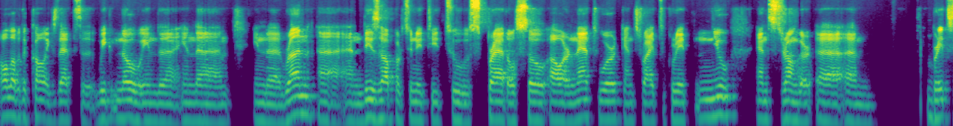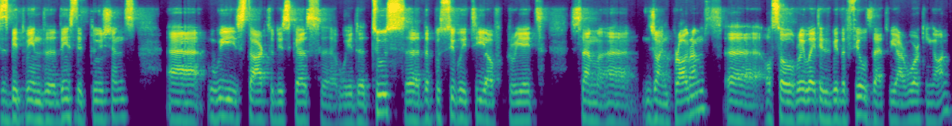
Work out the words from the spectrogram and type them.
all of the colleagues that uh, we know in the in the in the run, uh, and this opportunity to spread also our network and try to create new and stronger uh, um, bridges between the, the institutions. Uh, we start to discuss with the TUS the possibility of create some uh, joint programs, uh, also related with the fields that we are working on.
